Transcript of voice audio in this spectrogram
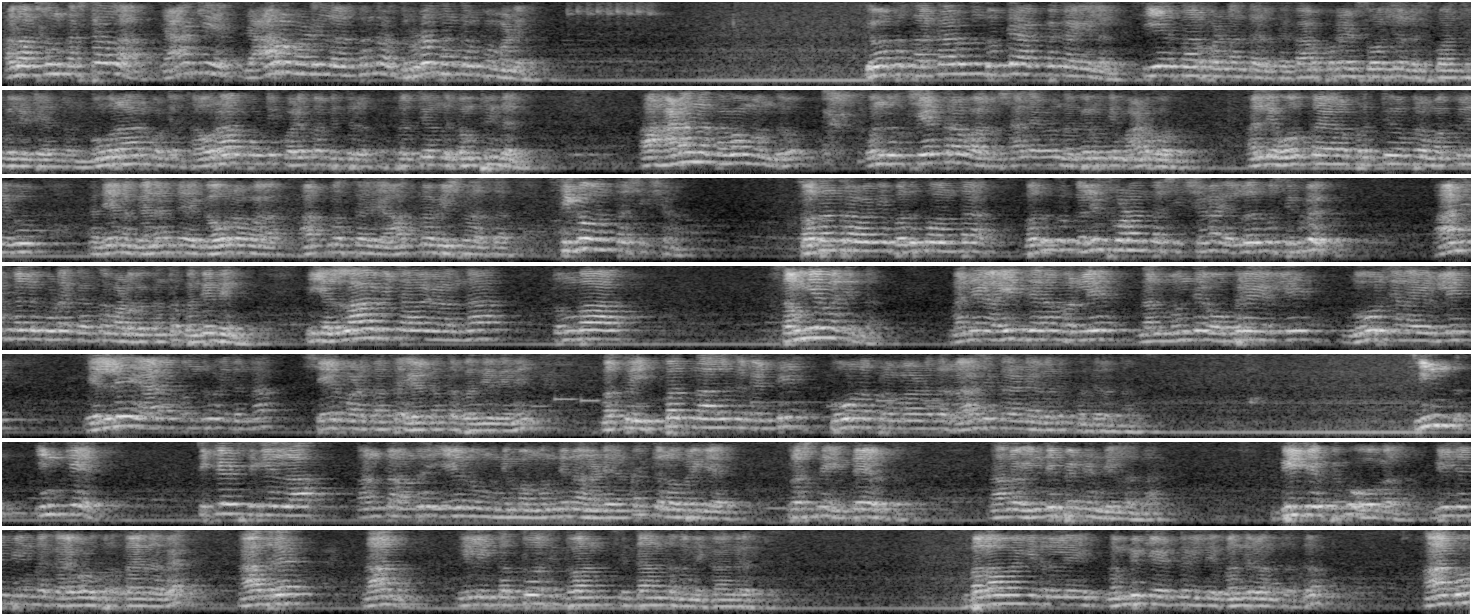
ಅದು ಅಷ್ಟೊಂದು ಕಷ್ಟ ಅಲ್ಲ. ಯಾಕೆ ಯಾರು ಮಾಡಿಲ್ಲ ಅಂತಂದ್ರೆ ದೃಢ ಸಂಕಲ್ಪ ಮಾಡಿಲ್ಲ. ಇವತ್ತು ಸರ್ಕಾರದ ದುಡ್ಡೇ ಹಾಕ್ಬೇಕಾಗಿಲ್ಲ ಸಿ ಎಸ್ ಆರ್ ಫಂಡ್ ಅಂತ ಇರುತ್ತೆ. ಕಾರ್ಪೊರೇಟ್ ಸೋಷಿಯಲ್ ರೆಸ್ಪಾನ್ಸಿಬಿಲಿಟಿ ಅಂತ ನೂರಾರು ಕೋಟಿ, ಸಾವಿರಾರು ಕೋಟಿ ಕೊಳೆತ ಬಿದ್ದಿರುತ್ತೆ ಪ್ರತಿಯೊಂದು ಕಂಪ್ನಿದಲ್ಲಿ ಆ ಹಣನ ತಗೊಂಬಂದು ಒಂದು ಕ್ಷೇತ್ರವಾರು ಶಾಲೆಗಳನ್ನು ಅಭಿವೃದ್ಧಿ ಮಾಡಬಹುದು ಅಲ್ಲಿ ಓದ್ತಾ ಇರೋ ಪ್ರತಿಯೊಬ್ಬರ ಮಕ್ಕಳಿಗೂ ಅದೇನು ಘನತೆ, ಗೌರವ, ಆತ್ಮಸ್ಥೈರ್ಯ, ಆತ್ಮವಿಶ್ವಾಸ ಸಿಗುವಂತ ಶಿಕ್ಷಣ. ಸ್ವತಂತ್ರವಾಗಿ ಬದುಕುವಂತ, ಬದುಕು ಕಲಿಸ್ಕೊಡುವಂತ ಶಿಕ್ಷಣ ಎಲ್ಲರಿಗೂ ಸಿಗಬೇಕು. ಆ ನಿಟ್ಟಿನಲ್ಲಿ ಕೂಡ ಕೆಲಸ ಮಾಡ್ಬೇಕಂತ ಬಂದಿದ್ದೀನಿ. ಈ ಎಲ್ಲಾ ವಿಚಾರಗಳನ್ನ ತುಂಬಾ ಸಂಯಮದಿಂದ, ಮನೆಗೆ ಐದು ಜನ ಬರಲಿ ನನ್ನ ಮುಂದೆ ಒಬ್ಬರೇ ಇರಲಿ, ನೂರು ಜನ ಇರಲಿ, ಎಲ್ಲೇ ಯಾರೇ ಬಂದ್ರು ಇದನ್ನ ಶೇರ್ ಮಾಡ್ಕೊಂತ ಹೇಳ್ಕೊಂತ ಬಂದಿದ್ದೀನಿ. ಮತ್ತು ಇಪ್ಪತ್ನಾಲ್ಕು ಗಂಟೆ ಪೂರ್ಣ ಪ್ರಮಾಣದ ರಾಜಕಾರಣಿ ಆಗೋದಕ್ಕೆ ಬಂದಿರೋದು ನಾನು ಇನ್ ಇನ್ ಕೇಸ್ ಟಿಕೆಟ್ ಸಿಗಲಿಲ್ಲ ಅಂತ ಅಂದ್ರೆ ಏನು ನಿಮ್ಮ ಮುಂದಿನ ನಡೆ ಅಂತ ಕೆಲವೊಬ್ಬರಿಗೆ ಪ್ರಶ್ನೆ ಇದ್ದೇ ಇರ್ತದೆ. ನಾನು ಇಂಡಿಪೆಂಡೆಂಟ್ ಇಲ್ಲಲ್ಲ. ಬಿಜೆಪಿಗೂ ಹೋಗಲ್ಲ. ಬಿಜೆಪಿಯಿಂದ ಕರೆಗಳು ಬರ್ತಾ ಇದ್ದಾವೆ. ಆದರೆ ನಾನು ಇಲ್ಲಿ ತತ್ವ ಸಿದ್ಧಾಂತ ಸಿದ್ಧಾಂತ ನಮಗೆ ಕಾಂಗ್ರೆಸ್. ಬಲವಾಗಿ ಇದರಲ್ಲಿ ನಂಬಿಕೆ ಇಟ್ಟು ಇಲ್ಲಿ ಬಂದಿರುವಂತದ್ದು. ಹಾಗೂ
